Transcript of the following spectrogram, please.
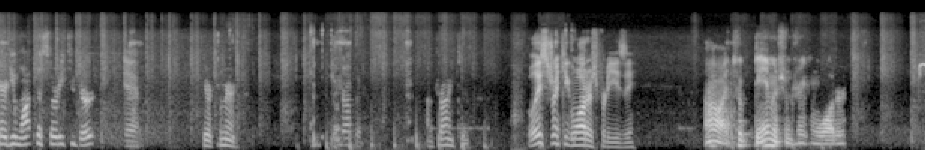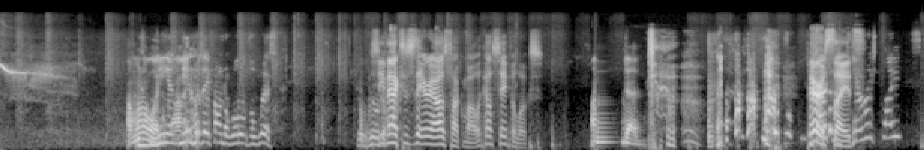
Here, do you want this 32 dirt? Yeah. Here, come here. Drop it. I'm trying to. Well, at least drinking water is pretty easy. Oh, I took damage from drinking water. I'm gonna like. me, and, me and. Jose found a will of the wisp. See, Max, this is the area I was talking about. Look how safe it looks. I'm dead. Parasites. Parasites?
